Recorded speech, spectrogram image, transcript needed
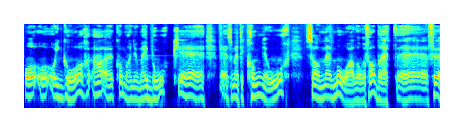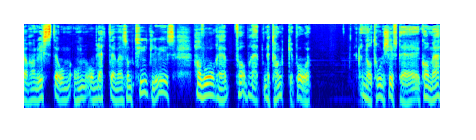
Og, og, og, i går kom han jo med ei bok eh, som heter 'Kongeord', som må ha vært forberedt eh, før han visste om, om, om dette, men som tydeligvis har vært forberedt med tanke på når tronskiftet kommer.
